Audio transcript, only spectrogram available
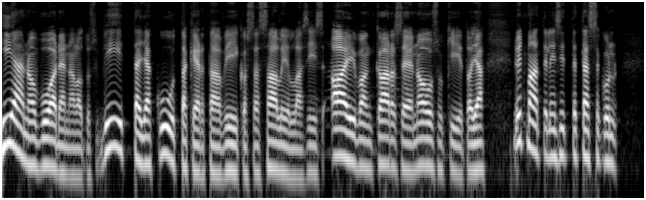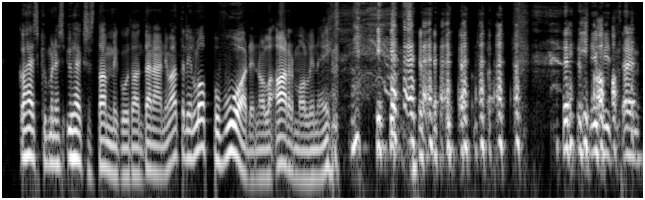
Hieno vuoden aloitus. Viittä ja kuutta kertaa viikossa salilla. Siis aivan karsee nousukiito. Ja nyt mä ajattelin sitten tässä, kun 29. tammikuuta on tänään, niin mä ajattelin loppuvuoden olla armollinen. Nimittäin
